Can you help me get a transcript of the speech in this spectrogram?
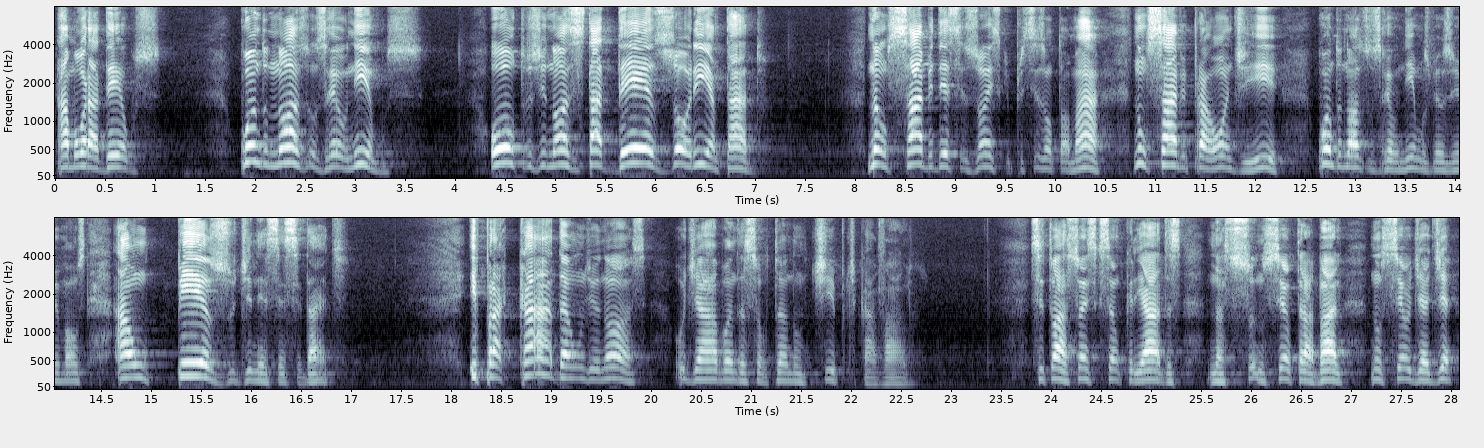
amor a Deus. Quando nós nos reunimos, outros de nós está desorientado. Não sabe decisões que precisam tomar, não sabe para onde ir. Quando nós nos reunimos, meus irmãos, há um peso de necessidade. E para cada um de nós, o diabo anda soltando um tipo de cavalo. Situações que são criadas no seu trabalho, no seu dia a dia.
